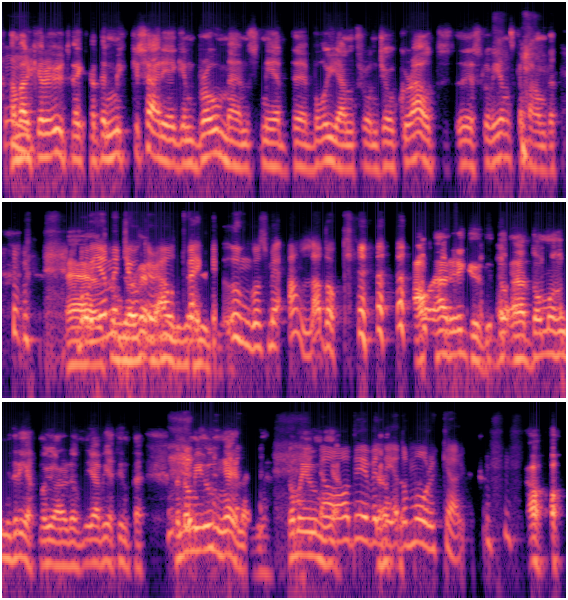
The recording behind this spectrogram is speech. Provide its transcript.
Han mm. verkar ha utvecklat en mycket säregen bromance med eh, Bojan från Joker Out, det eh, slovenska bandet. Eh, Bojan med Joker Out umgås med alla dock. ja, herregud. De, eh, de har hunnit repa och göra det, jag vet inte. Men de är unga i längden. De är unga. Ja, det är väl det de orkar. ja.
